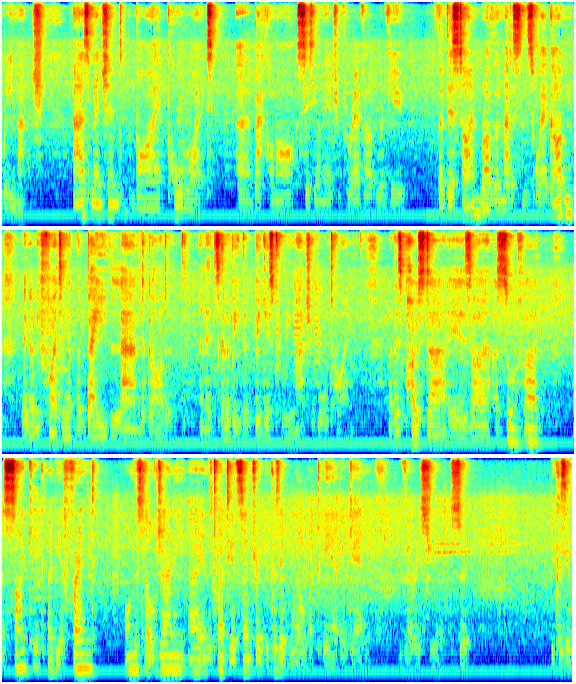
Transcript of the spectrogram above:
rematch, as mentioned by Paul Wright uh, back on our City on the Edge of Forever review. But this time, rather than Madison Square Garden, they're going to be fighting at the Bay Land Garden, and it's going to be the biggest rematch of all time. Now, this poster is a, a sort of a, a sidekick, maybe a friend on this little journey uh, in the 20th century because it will appear again very soon. Because it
